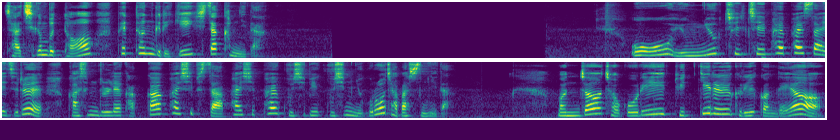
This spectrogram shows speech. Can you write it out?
자, 지금부터 패턴 그리기 시작합니다. 55, 66, 77, 88 사이즈를 가슴둘레 각각 84, 88, 92, 96으로 잡았습니다. 먼저 저고리 뒷길을 그릴 건데요.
